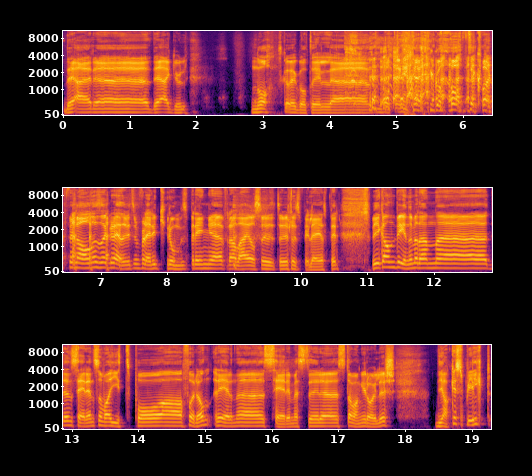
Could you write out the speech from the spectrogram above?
Det er, det er gull. Nå skal vi gå til, uh, gå til, gå til kvartfinalene, så gleder vi til flere krumspring eh, fra deg også utover sluttspillet, Jesper. Vi kan begynne med den, uh, den, serien som var gitt på forhånd. Regjerende seriemester Stavanger Oilers. De har ikke spilt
